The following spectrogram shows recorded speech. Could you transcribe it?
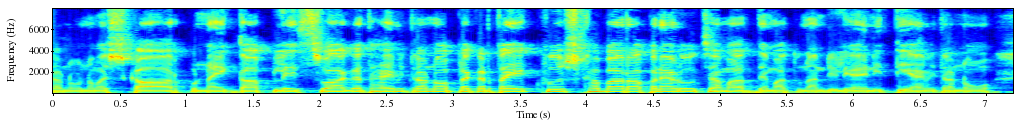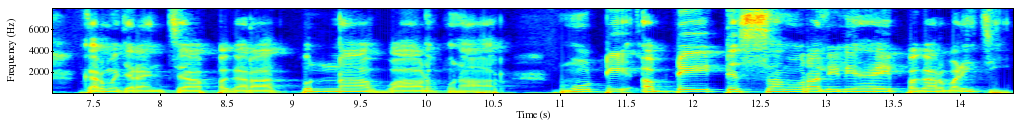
मित्रांनो नमस्कार. पुन्हा एकदा आपले स्वागत आहे. मित्रांनो आपल्याकरता एक खुश खबर आपण ॲडोच्या माध्यमातून आणलेली आहे. आणि ती आहे मित्रांनो कर्मचाऱ्यांच्या पगारात पुन्हा वाढ होणार. मोठी अपडेट समोर आलेली आहे पगारवाढीची.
